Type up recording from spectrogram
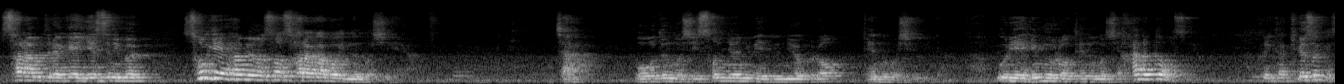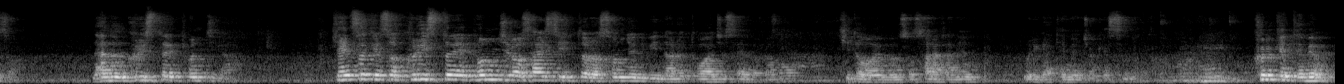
사람들에게 예수님을 소개하면서 살아가고 있는 것이에요. 자, 모든 것이 손녀님의 능력으로 되는 것입니다. 우리의 힘으로 되는 것이 하나도 없어요. 그러니까 계속해서 나는 그리스도의 편지라. 계속해서 그리스도의 편지로 살 수 있도록 손녀님이 나를 도와주세요라고 기도하면서 살아가는 우리가 되면 좋겠습니다. 그렇게 되면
